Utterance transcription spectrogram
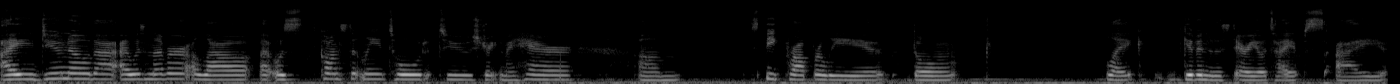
I do know that I was never allowed, I was constantly told to straighten my hair, um, speak properly, don't like give into the stereotypes. I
